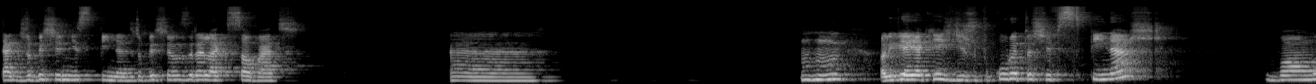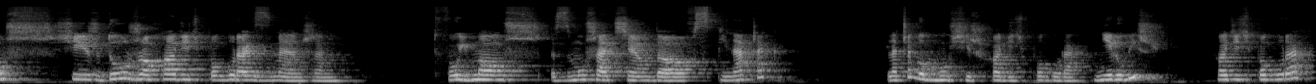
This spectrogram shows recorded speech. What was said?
Tak, żeby się nie spinać, żeby się zrelaksować. Eee... Mhm. Oliwia, jak jeździsz w góry, to się wspinasz, bo musz musisz dużo chodzić po górach z mężem. Twój mąż zmusza cię do wspinaczek? Dlaczego musisz chodzić po górach? Nie lubisz chodzić po górach?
